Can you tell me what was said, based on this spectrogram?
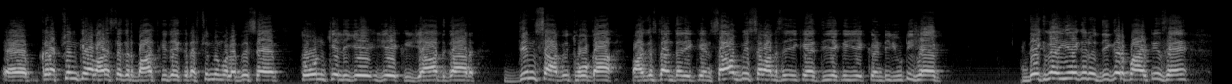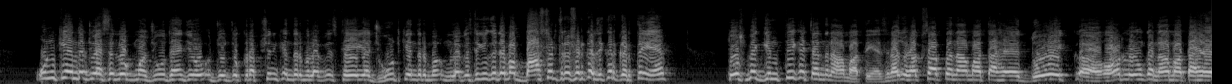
کرپشن کے حوالے سے اگر بات کی جائے کرپشن میں ملوث ہے تو ان کے لیے یہ ایک یادگار دن ثابت ہوگا۔ پاکستان تحریک انصاف بھی اس حوالے سے یہ کہتی ہے کہ یہ کنٹینیوٹی ہے۔ دیکھنا یہ ہے کہ جو دیگر پارٹیز ہیں، ان کے اندر جو ایسے لوگ موجود ہیں جو جو کرپشن کے اندر ملوث تھے یا جھوٹ کے اندر ملوث تھے، کیونکہ جب آپ باسٹھ تریسٹھ کا ذکر کرتے ہیں تو اس میں گنتی کے چند نام آتے ہیں۔ سراج الحق صاحب کا نام آتا ہے، دو ایک اور لوگوں کا نام آتا ہے۔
